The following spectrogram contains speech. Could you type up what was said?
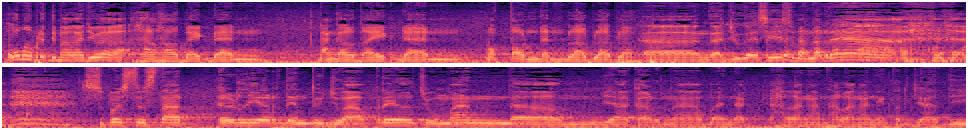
Lo mempertimbangkan juga hal-hal baik dan tanggal baik dan poton dan bla bla bla? Uh, enggak juga sih sebenarnya supposed to start earlier than 7 April cuman um, ya karena banyak halangan-halangan yang terjadi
